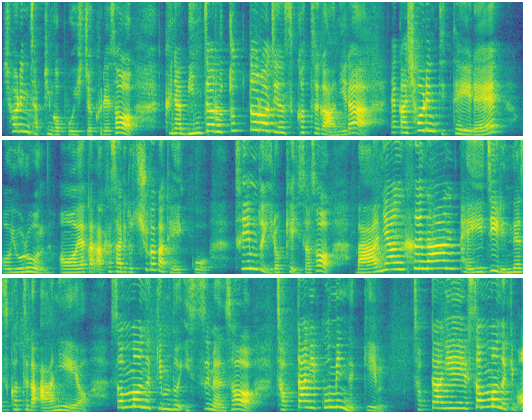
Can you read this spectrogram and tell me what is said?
셔링 잡힌 거 보이시죠? 그래서 그냥 민자로 뚝 떨어지는 스커트가 아니라 약간 셔링 디테일에 어, 요런 어, 약간 악세사리도 추가가 돼 있고 트임도 이렇게 있어서 마냥 흔한 베이지 린넨 스커트가 아니에요. 썸머 느낌도 있으면서 적당히 꾸민 느낌, 적당히 썸머 느낌, 어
